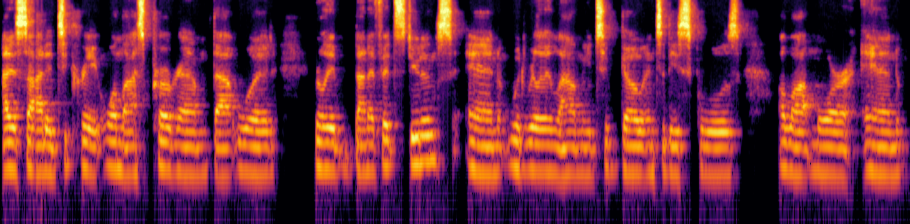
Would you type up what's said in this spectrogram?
I decided to create one last program that would really benefit students and would really allow me to go into these schools a lot more and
